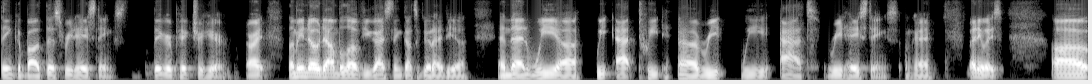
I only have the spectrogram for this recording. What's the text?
Think about this, Reed Hastings. Bigger picture here. All right, let me know down below if you guys think that's a good idea. And then we uh, we at tweet uh, Reed we at Reed Hastings. Okay. But anyways, uh,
